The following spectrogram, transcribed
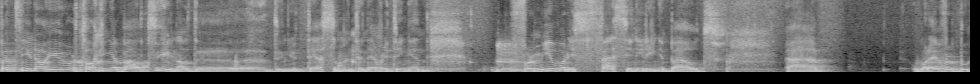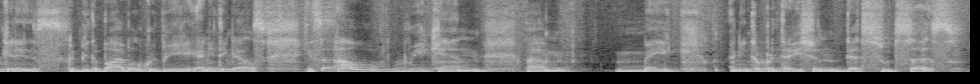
but you know, you were talking about you know the the New Testament and everything, and for me, what is fascinating about uh, whatever book it is, could be the Bible, could be anything else, It's how we can um, make an interpretation that suits us.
